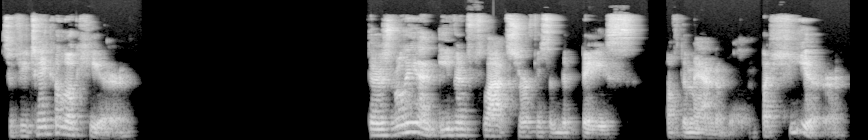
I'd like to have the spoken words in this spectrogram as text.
So if you take a look here, there's really an even flat surface at the base of the mandible. But here,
